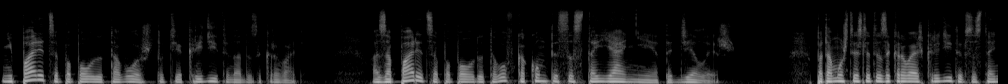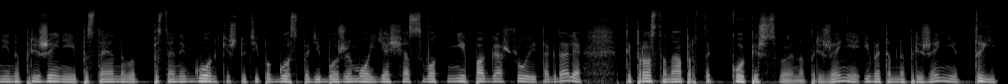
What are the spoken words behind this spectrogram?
не париться по поводу того, что тебе кредиты надо закрывать, а запариться по поводу того, в каком ты состоянии это делаешь. Потому что если ты закрываешь кредиты в состоянии напряжения и постоянного, постоянной гонки, что типа, господи, боже мой, я сейчас вот не погашу и так далее, ты просто-напросто копишь свое напряжение, и в этом напряжении ты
